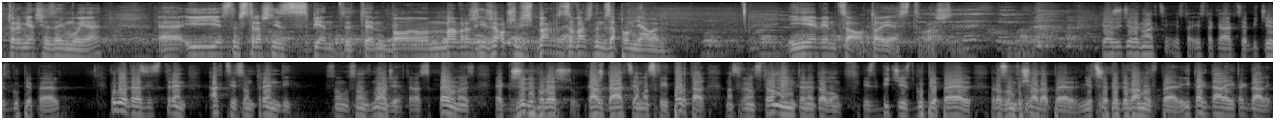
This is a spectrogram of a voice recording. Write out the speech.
którym ja się zajmuję. E, I jestem strasznie spięty tym, bo mam wrażenie, że o czymś bardzo ważnym zapomniałem. I nie wiem co to jest właśnie. Kojarzycie taką akcję? Jest, jest taka akcja bicie jest głupie.pl. W ogóle teraz jest trend. Akcje są trendy. Są, są w modzie. Teraz pełno jest, jak grzyby po deszczu. Każda akcja ma swój portal, ma swoją stronę internetową. Jest bicie jest głupie.pl, rozum wysiada.pl, nie dywanów.pl i tak dalej, i tak dalej.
